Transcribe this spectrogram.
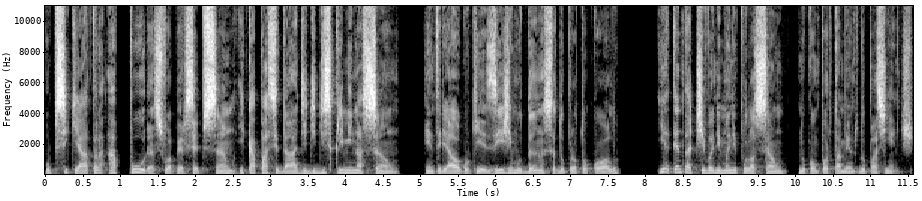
o psiquiatra apura sua percepção e capacidade de discriminação entre algo que exige mudança do protocolo e a tentativa de manipulação no comportamento do paciente.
